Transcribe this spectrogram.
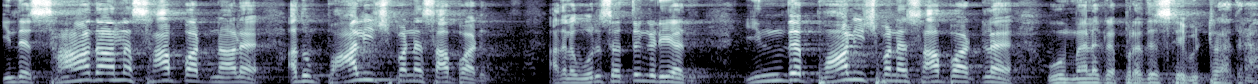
இந்த சாதாரண சாப்பாட்டினால அதுவும் பாலிஷ் பண்ண சாப்பாடு. அதில் ஒரு சத்தும் கிடையாது. இந்த பாலிஷ் பண்ண சாப்பாட்டில் உன் மேலே இருக்கிற பிரதிஷ்டை விட்டுறாதுடா.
